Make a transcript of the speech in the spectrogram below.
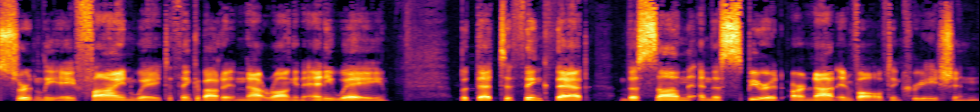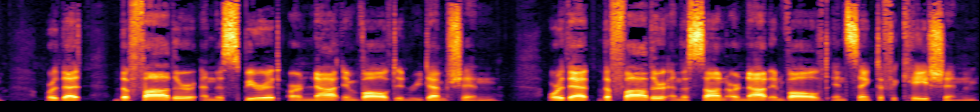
certainly a fine way to think about it and not wrong in any way. But that to think that the Son and the Spirit are not involved in creation, or that the Father and the Spirit are not involved in redemption, or that the Father and the Son are not involved in sanctification,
